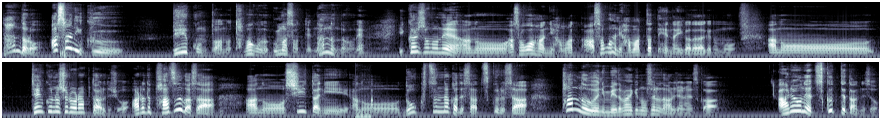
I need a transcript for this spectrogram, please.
なんだろう、朝に食うベーコンとあの卵のうまさって何なんだろうね。一回そのね、あのー朝ごはんにはまった、朝ごはんにはまったって変な言い方だけども、あのー天空の城ラプターあるでしょ？あれでパズーがさ、あのーシータに、あのー洞窟の中でさ、作るさ、パンの上に目玉焼き乗せるのあるじゃないですか。あれをね、作ってたんですよ。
